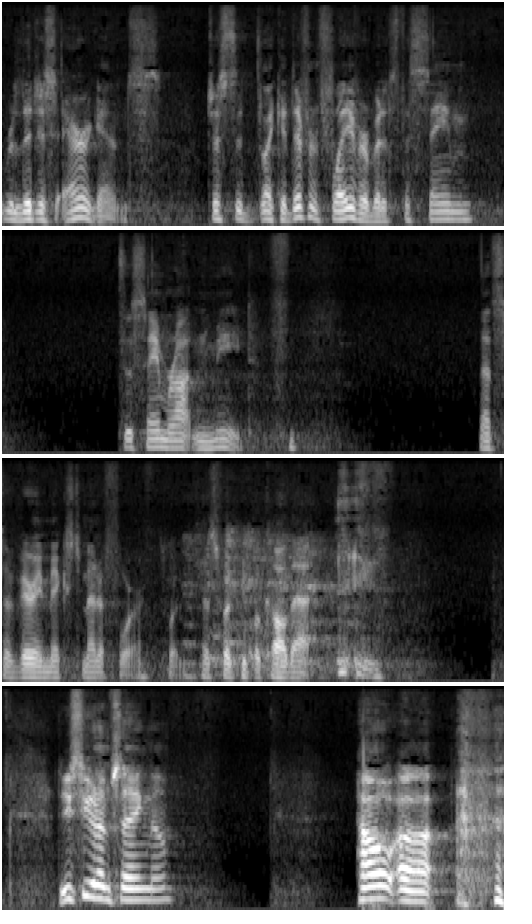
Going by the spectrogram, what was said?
religious arrogance, just a, like a different flavor, but it's the same. It's the same rotten meat. That's a very mixed metaphor. That's what people call that. Do you see what I'm saying, though? How, uh,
